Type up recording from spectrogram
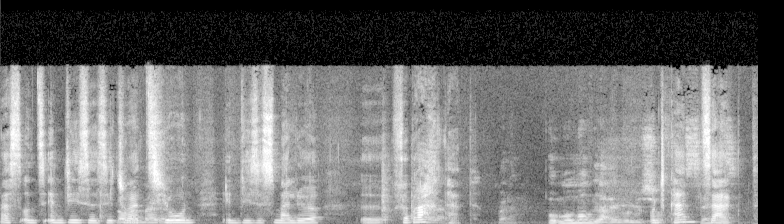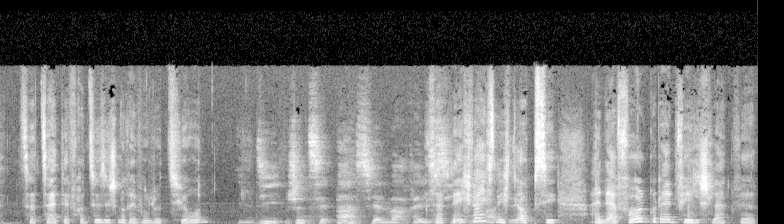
was uns in diese Situation, in dieses Malheur äh, verbracht hat. Und Kant sagt, zur Zeit der französischen Revolution, ne sais pas si elle va réussir. sagt er, ich weiß nicht, ob sie ein Erfolg oder ein Fehlschlag wird.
